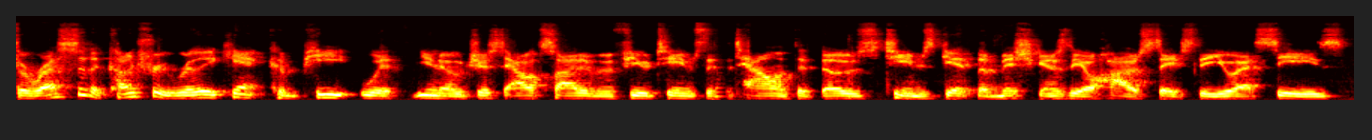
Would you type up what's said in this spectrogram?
the rest of the country really can't compete with you know just outside of a few teams the talent that those teams get the Michigans, the Ohio States, the USC's.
